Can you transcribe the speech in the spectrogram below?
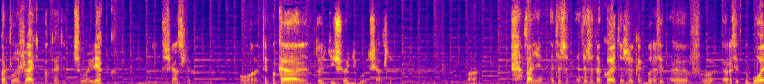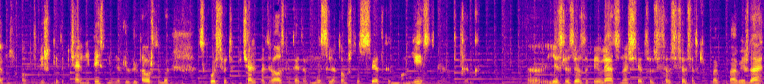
продолжать, пока этот человек будет счастлив. Вот, и пока только еще не будет счастлив. Ваня, это же, это же такое, это же как бы розет, э, розетка боем. Ты пишешь какие-то печальные песни для, для того, чтобы сквозь всю эту печаль продиралась какая-то мысль о том, что свет как бы он есть. Как, э, если звезды появляются, значит свет все, все, все, все-таки побеждает.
